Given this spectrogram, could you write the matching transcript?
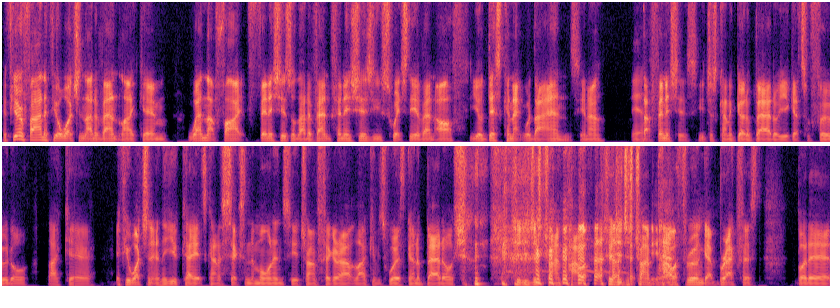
if you're a fan, if you're watching that event, like um when that fight finishes or that event finishes, you switch the event off. Your disconnect with that ends. You know, Yeah. that finishes. You just kind of go to bed or you get some food or like. uh if you're watching it in the UK, it's kind of six in the morning, so you try and figure out like if it's worth going to bed or should, should you just try and power? should you just try and Yeah. power through and get breakfast? But uh,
